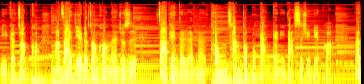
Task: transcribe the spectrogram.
一个状况。然后再来第二个状况呢，就是诈骗的人呢通常都不敢跟你打视讯电话。那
